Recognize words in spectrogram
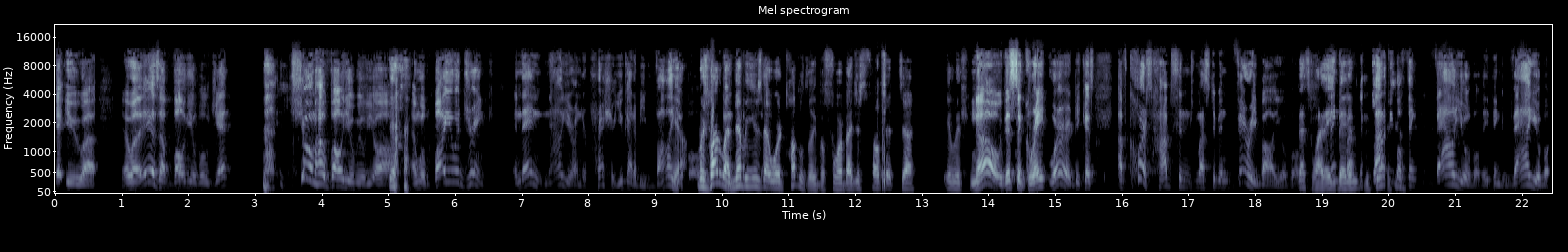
get you. Uh, well, here's a voluble gent. Show him how voluble you are, yeah. and we'll buy you a drink. And then now you're under pressure. You got to be voluble. Yeah. Which, by the way, I've never used that word publicly before, but I just felt that uh, it would no this is a great word because of course hobson must have been very valuable. That's why they think made him a lot of people yeah. think valuable. They think valuable.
